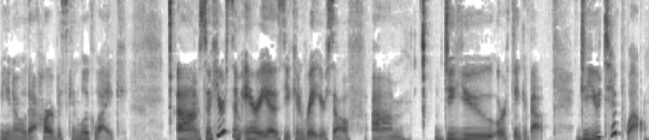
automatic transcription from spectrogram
you know, that harvest can look like. Um, so here's some areas you can rate yourself. Um, do you, or think about, do you tip well?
